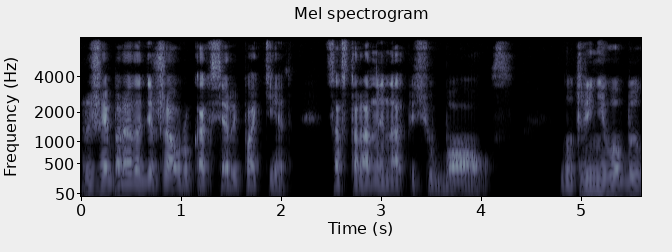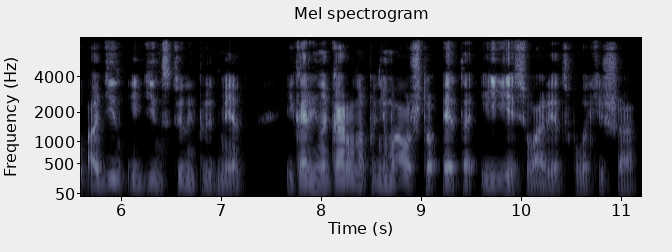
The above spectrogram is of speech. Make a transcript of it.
Рыжая борода держал в руках серый пакет со стороны надписью «Боллс». Внутри него был один единственный предмет, и Карина Корона понимала, что это и есть ларец плохиша.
